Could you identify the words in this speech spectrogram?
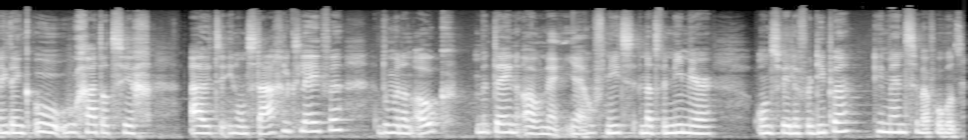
En ik denk, oeh, hoe gaat dat zich uiten in ons dagelijks leven? doen we dan ook meteen, oh nee, jij hoeft niet. En dat we niet meer ons willen verdiepen in mensen bijvoorbeeld.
